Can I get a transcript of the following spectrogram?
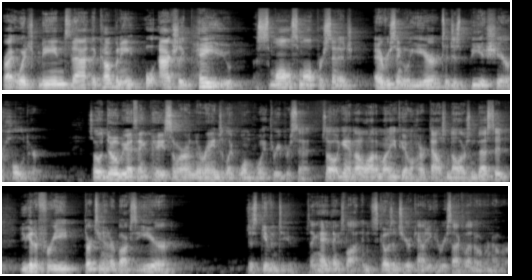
right? Which means that the company will actually pay you a small, small percentage every single year to just be a shareholder. So Adobe, I think, pays somewhere in the range of like 1.3%. So again, not a lot of money. If you have $100,000 invested, you get a free 1,300 bucks a year just given to you, saying, "Hey, thanks a lot," and it just goes into your account. You can recycle that over and over.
